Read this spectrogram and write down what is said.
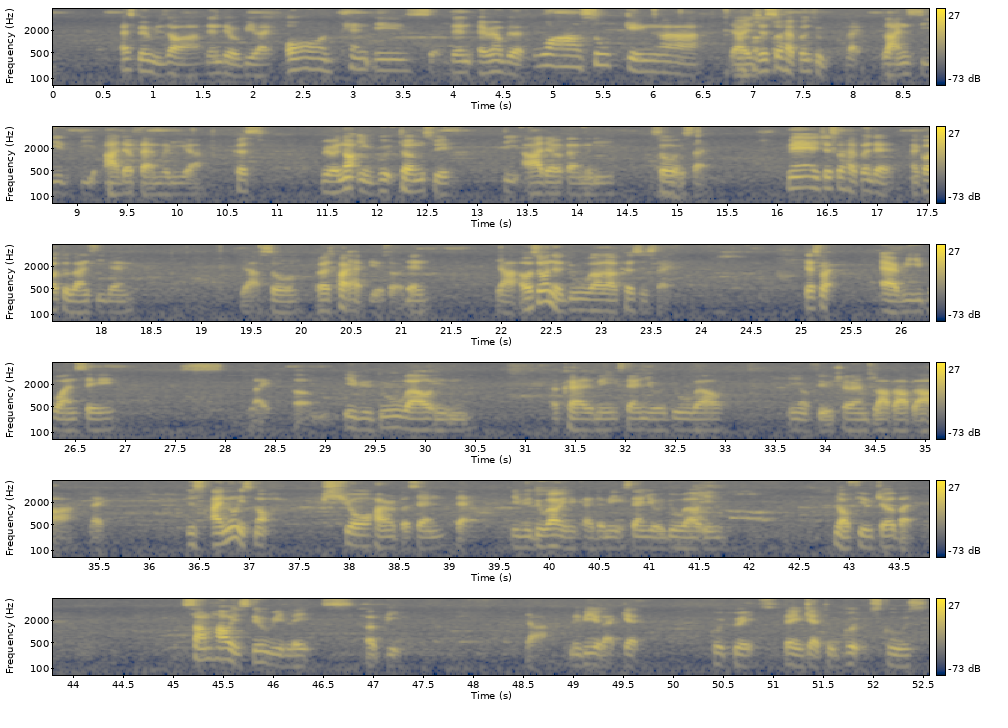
SPM result ah?" Then they will be like, "Oh, 10 A's." Then everyone will be like, "Wow, so king ah!" Yeah, it just so happened to like Lan Si the other family ah, because we were not in good terms with the other family. So it's like, man, it just so happened that I got to Lan Si them. Yeah, so I was quite happy also. Then yeah, I also want to do well lah, cause it's like that's what everyone say. Like um, if you do well in academics, then you will do well in your future and blah blah blah. Like, it's I know it's not pure hundred percent that if you do well in academics, then you will do well in your future, but somehow it still relates a bit. Yeah, maybe you like get good grades, then you get to good schools,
